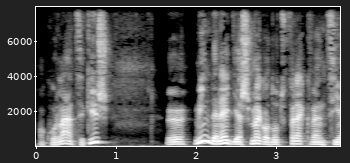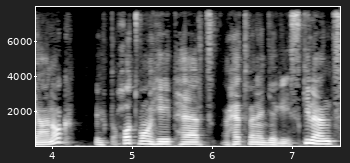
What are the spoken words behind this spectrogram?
akkor látszik is, minden egyes megadott frekvenciának, a 67 Hz, a 71,9,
